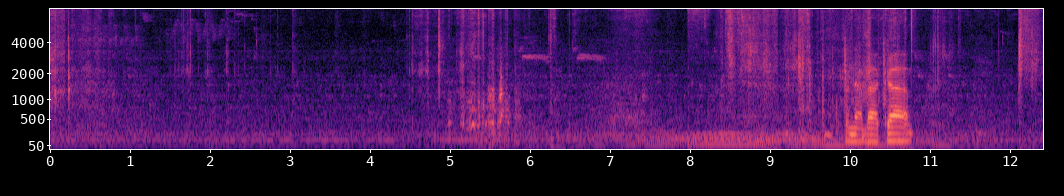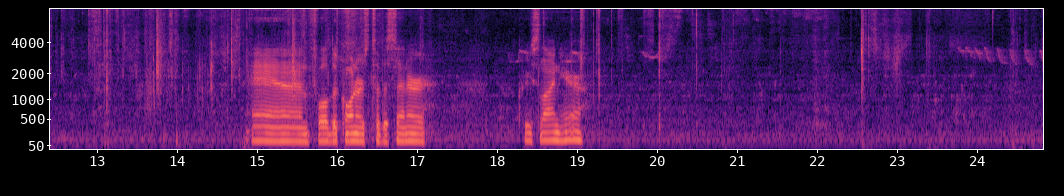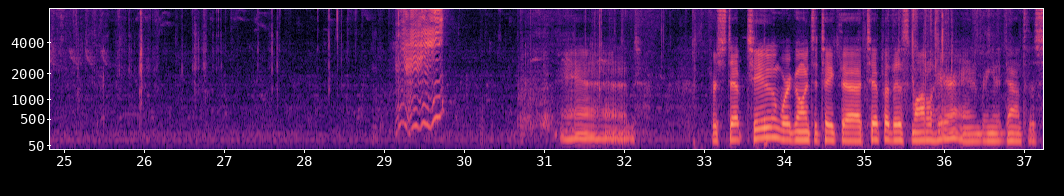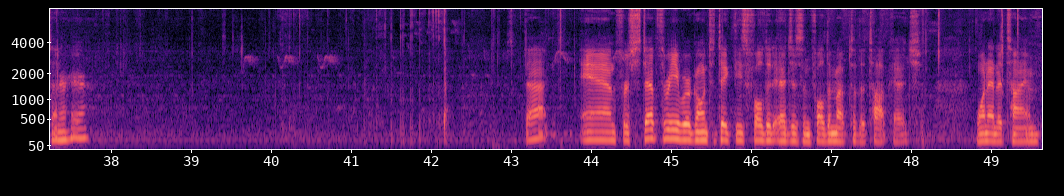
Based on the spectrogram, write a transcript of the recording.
Open that back up. And fold the corners to the center crease line here. And for step two, we're going to take the tip of this model here and bring it down to the center here. That. And for step three, we're going to take these folded edges and fold them up to the top edge, one at a time.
